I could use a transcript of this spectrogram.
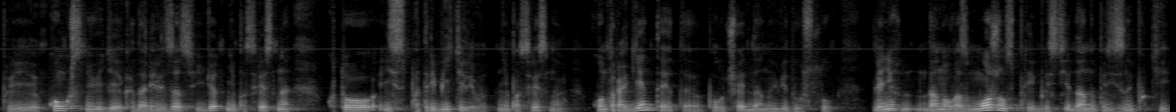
при конкурсном виде, когда реализация идет, непосредственно кто из потребителей, вот непосредственно контрагенты, это получает данный вид услуг. Для них дано возможность приобрести данные подъездные пути.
